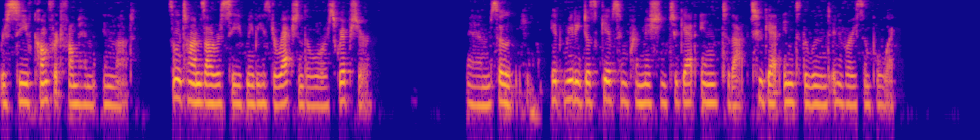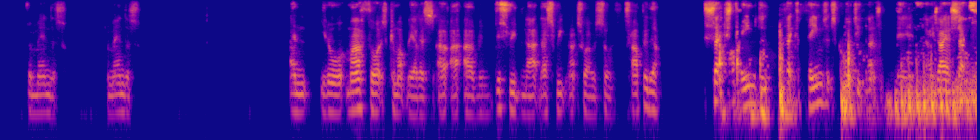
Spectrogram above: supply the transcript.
receive comfort from him in that sometimes i'll receive maybe his direction though or scripture and so it really just gives him permission to get into that to get into the wound in a very simple way tremendous tremendous and you know, my thoughts come up there is I, I, have been just reading that this week. That's why I was so happy there. Six times, six times it's quoted. That's uh, Isaiah six,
